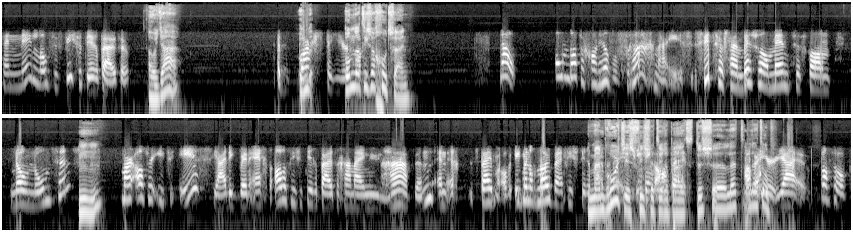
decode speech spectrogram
zijn Nederlandse fysiotherapeuten. Oh ja? Het barsten hier. Omdat die zo goed zijn. Nou, omdat er gewoon heel veel vraag naar is. Zwitsers zijn best wel mensen van no-nonsense. Mhm. Maar als er iets is, ja, ik ben echt, alle fysiotherapeuten gaan mij nu haten. En echt, het spijt me. Of, ik ben nog nooit bij een fysiotherapeut Mijn broertje is fysiotherapeut, dus eh, let, let op. ja, pas op.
